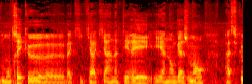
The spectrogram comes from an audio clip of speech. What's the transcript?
montrer que, bah, qu'il, y a, un intérêt et un engagement à ce que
